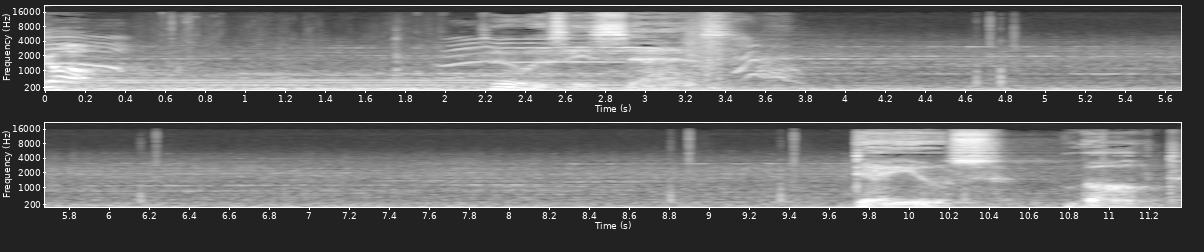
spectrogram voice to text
Go. Do as he says. Deus Vult.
